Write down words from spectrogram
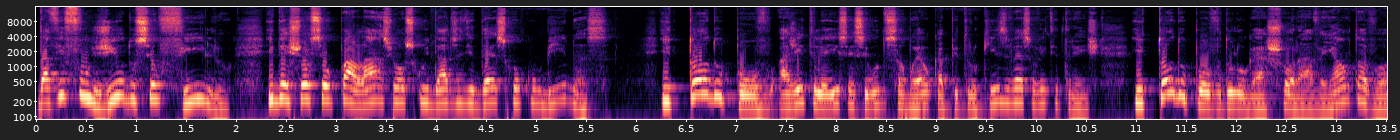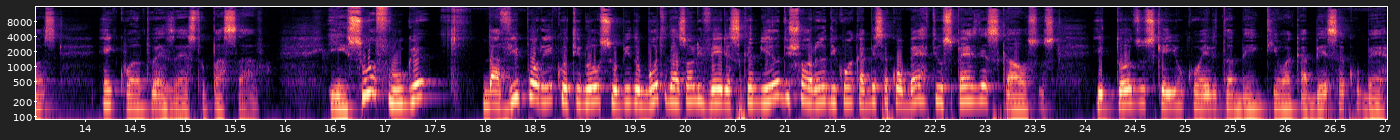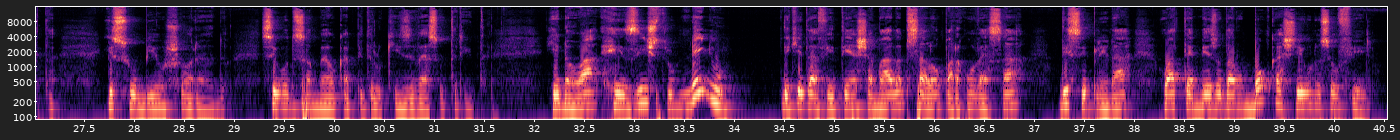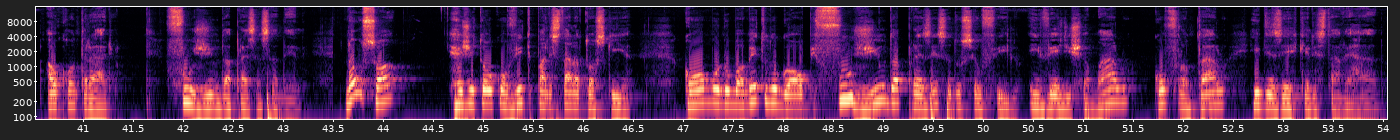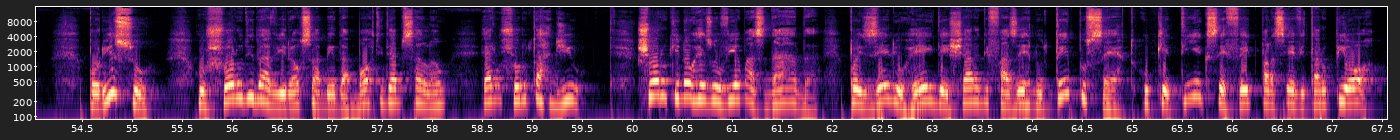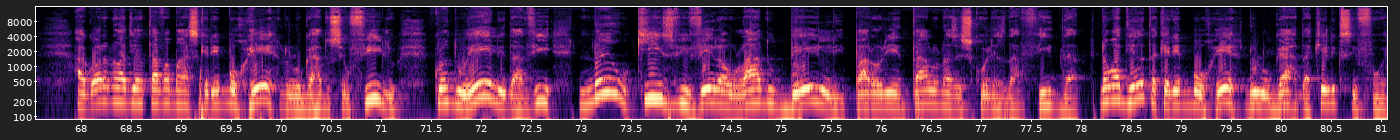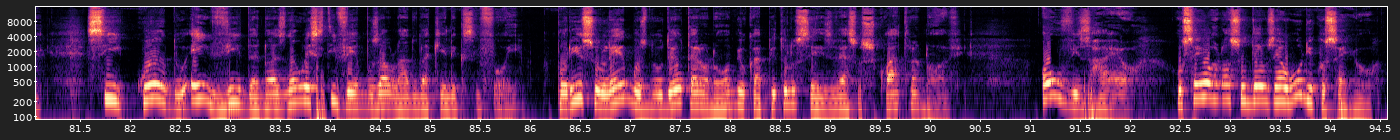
Davi fugiu do seu filho e deixou seu palácio aos cuidados de dez concubinas. E todo o povo, a gente lê isso em 2 Samuel capítulo 15, verso 23, e todo o povo do lugar chorava em alta voz enquanto o exército passava. E em sua fuga, Davi, porém, continuou subindo o Monte das Oliveiras, caminhando e chorando e com a cabeça coberta e os pés descalços. E todos os que iam com ele também tinham a cabeça coberta. e subiam chorando. Segundo Samuel capítulo 15, verso 30. E não há registro nenhum de que Davi tenha chamado Absalão para conversar, disciplinar ou até mesmo dar um bom castigo no seu filho. Ao contrário, fugiu da presença dele. Não só rejeitou o convite para estar na Tosquia, como no momento do golpe fugiu da presença do seu filho, em vez de chamá-lo, confrontá-lo e dizer que ele estava errado. Por isso, o choro de Davi ao saber da morte de Absalão era um choro tardio, choro que não resolvia mais nada, pois ele, o rei, deixara de fazer no tempo certo o que tinha que ser feito para se evitar o pior Agora não adiantava mais querer morrer no lugar do seu filho, quando ele, Davi, não quis viver ao lado dele para orientá-lo nas escolhas da vida. Não adianta querer morrer no lugar daquele que se foi, se quando em vida nós não estivemos ao lado daquele que se foi. Por isso, lemos no Deuteronômio, capítulo 6, versos 4 a 9. Ouve Israel, o Senhor nosso Deus é o único Senhor.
